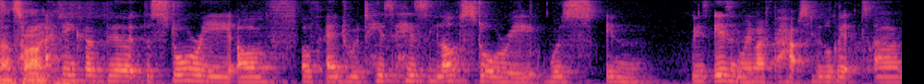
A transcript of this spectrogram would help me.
That's right. I think that the the story of of Edward, his his love story was in is, is in real life perhaps a little bit um,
